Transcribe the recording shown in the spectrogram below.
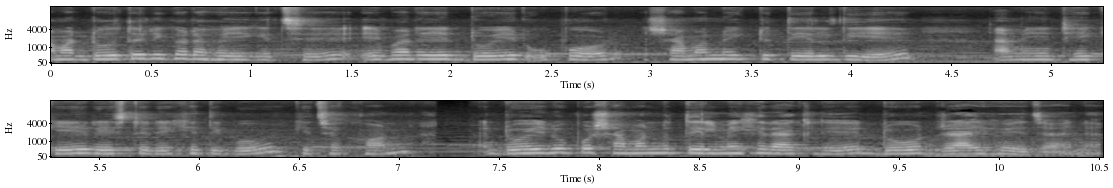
আমার ডো তৈরি করা হয়ে গেছে। এবারে ডোয়ের উপর সামান্য একটু তেল দিয়ে আমি ঢেকে রেস্টে রেখে দিব কিছুক্ষণ। ডোয়ের উপর সামান্য তেল মেখে রাখলে ডো ড্রাই হয়ে যায় না।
